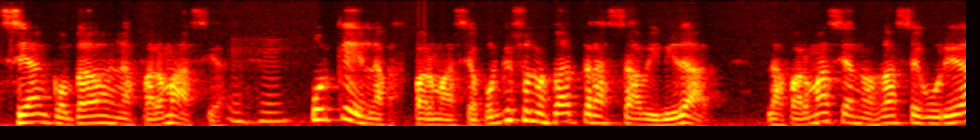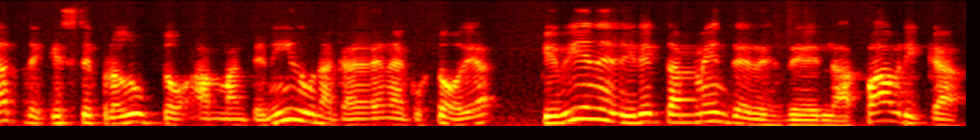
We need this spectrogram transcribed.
sean comprados en la farmacia. ¿Por qué en la farmacia? Porque eso nos da trazabilidad. La farmacia nos da seguridad de que ese producto ha mantenido una cadena de custodia que viene directamente desde la fábrica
